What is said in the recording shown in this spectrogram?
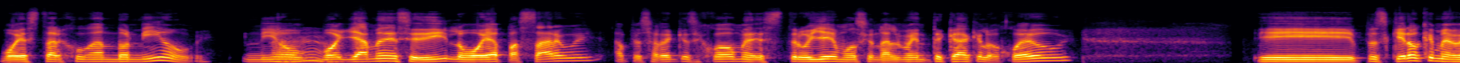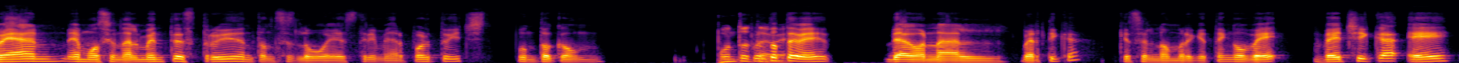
voy a estar jugando Nioh, güey. Nioh, Ah. voy- ya me decidí, lo voy a pasar, güey, a pesar de que ese juego me destruye emocionalmente cada que lo juego, güey. Y pues quiero que me vean emocionalmente destruido, entonces lo voy a streamear por twitch.com Punto Punto TV. TV, diagonal Vertica, que es el nombre que tengo, B, V chica, E,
